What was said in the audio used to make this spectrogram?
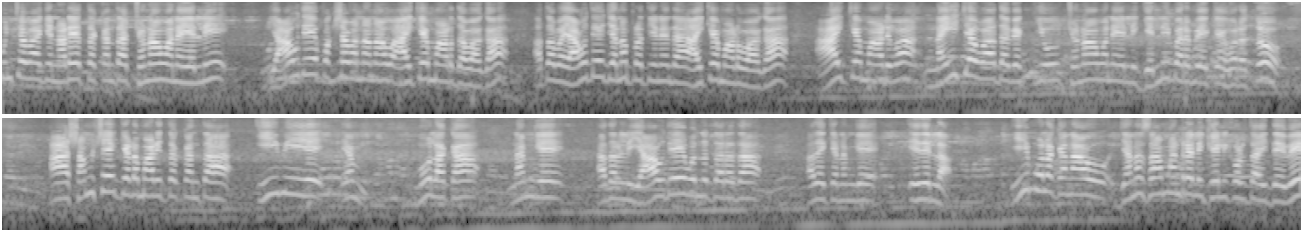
ಮುಂಚೆವಾಗಿ ನಡೆಯತಕ್ಕಂಥ ಚುನಾವಣೆಯಲ್ಲಿ ಯಾವುದೇ ಪಕ್ಷವನ್ನು ನಾವು ಆಯ್ಕೆ ಮಾಡಿದವಾಗ ಅಥವಾ ಯಾವುದೇ ಜನಪ್ರತಿನಿಧಿ ಆಯ್ಕೆ ಮಾಡುವಾಗ ಆಯ್ಕೆ ಮಾಡುವ ನೈಜವಾದ ವ್ಯಕ್ತಿಯು ಚುನಾವಣೆಯಲ್ಲಿ ಗೆಲ್ಲಿ ಬರಬೇಕೇ ಹೊರತು ಆ ಸಂಶಯಕ್ಕೆಡ ಮಾಡಿರ್ತಕ್ಕಂಥ ಇ ವಿ ಎಂ ಮೂಲಕ ನಮಗೆ ಅದರಲ್ಲಿ ಯಾವುದೇ ಒಂದು ಥರದ ಅದಕ್ಕೆ ನಮಗೆ ಇದಿಲ್ಲ. ಈ ಮೂಲಕ ನಾವು ಜನಸಾಮಾನ್ಯರಲ್ಲಿ ಕೇಳಿಕೊಳ್ತಾ ಇದ್ದೇವೆ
